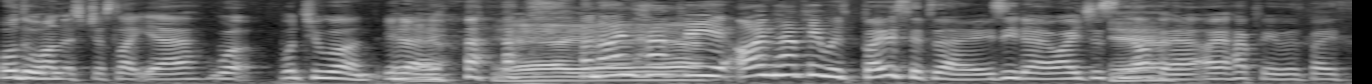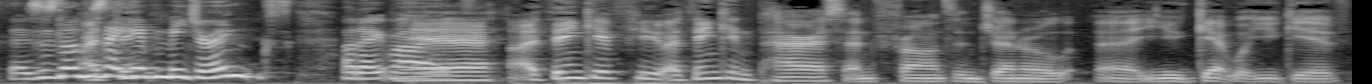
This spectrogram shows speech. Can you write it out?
or the one that's just like, yeah, what what do you want, you know? Yeah. Yeah, and I'm happy. I'm happy with both of those. You know, I just love it. I'm happy with both of those as long as I they think, give me drinks. I don't mind. Yeah, I think if you, I think in Paris and France in general, uh, you get what you give.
